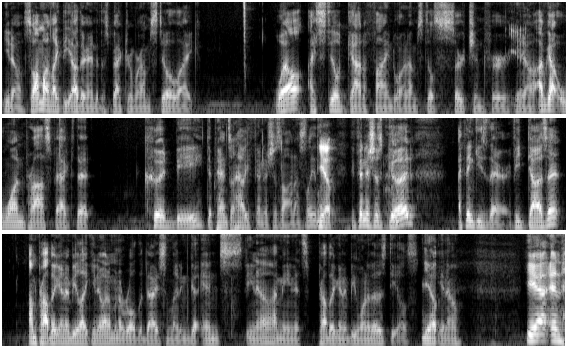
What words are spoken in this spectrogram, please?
you know. So I'm on like the other end of the spectrum where I'm still like. Well, I still gotta find one. I'm still searching for, you know, I've got one prospect that could be. Depends on how he finishes, honestly. Like, Yep. If he finishes good, I think he's there. If he doesn't, I'm probably going to be like, you know what, I'm going to roll the dice and let him go. And, you know, I mean, it's probably going to be one of those deals. Yep. You know? Yeah, and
